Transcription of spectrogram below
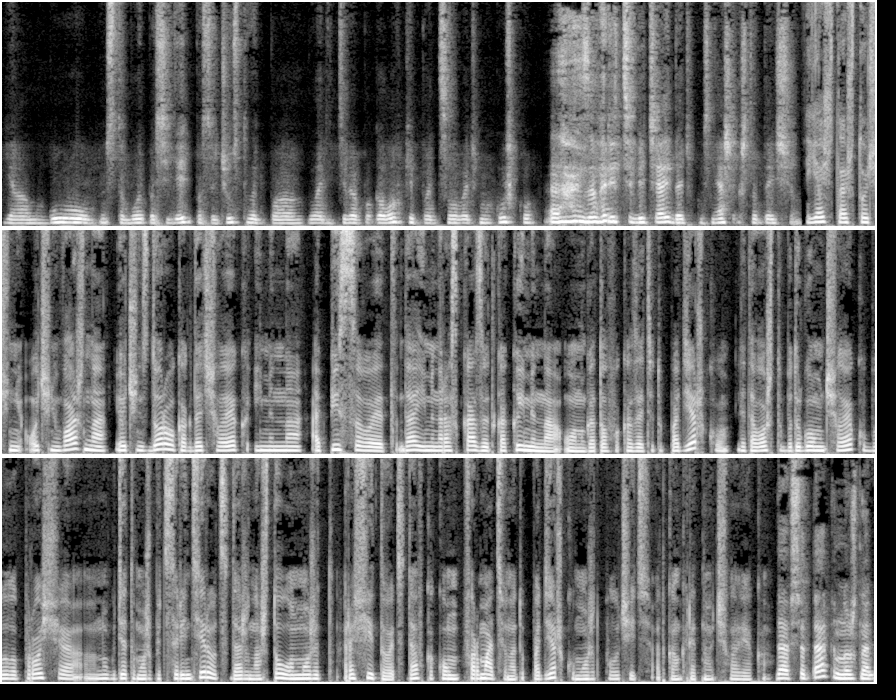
Я могу с тобой посидеть, посочувствовать, погладить тебя по головке, поцеловать в макушку, заварить тебе чай, дать вкусняшек, что-то еще. Я считаю, что очень, очень важно и очень здорово, когда человек именно описывает, да, именно рассказывает, как именно он готов оказать эту поддержку, для того, чтобы другому человеку было проще, ну, где-то, может быть, сориентироваться даже на что он может рассчитывать, да, в каком формате он эту поддержку может получить от конкретного человека. Да, все так. Нужно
